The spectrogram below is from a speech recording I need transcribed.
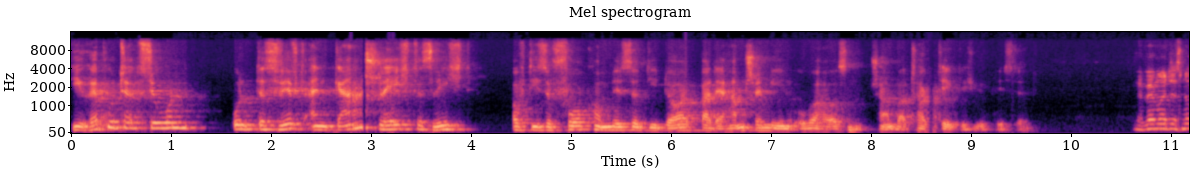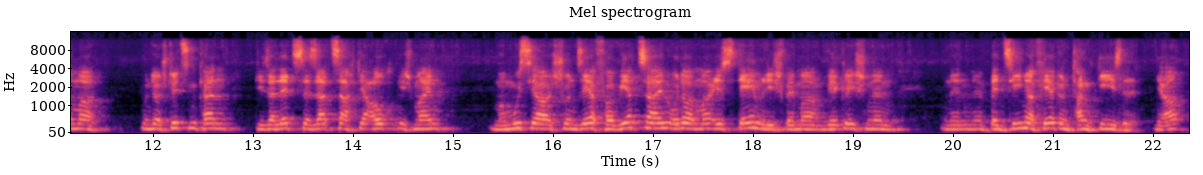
die Reputation und das wirft ein ganz schlechtes Licht auf diese Vorkommnisse, die dort bei der Hamchemie in Oberhausen scheinbar tagtäglich üblich sind. Ja, wenn man das nochmal unterstützen kann, dieser letzte Satz sagt ja auch, ich meine, man muss ja schon sehr verwirrt sein oder man ist dämlich, wenn man wirklich einen, einen Benziner fährt und tankt Diesel. Ja?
